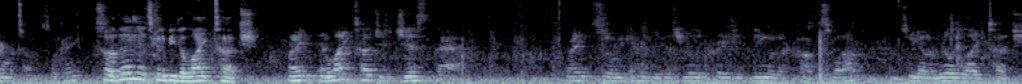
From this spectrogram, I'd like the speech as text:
Dermatomes, okay? So then it's gonna be the light touch, right? And light touch is just that, right? So we kind of do this really crazy thing with our cotton swab. So we got a really light touch.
